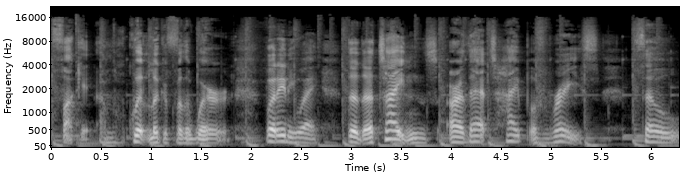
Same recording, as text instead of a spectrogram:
fuck it, I'm quit looking for the word. But anyway, the, the Titans are that type of race. So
